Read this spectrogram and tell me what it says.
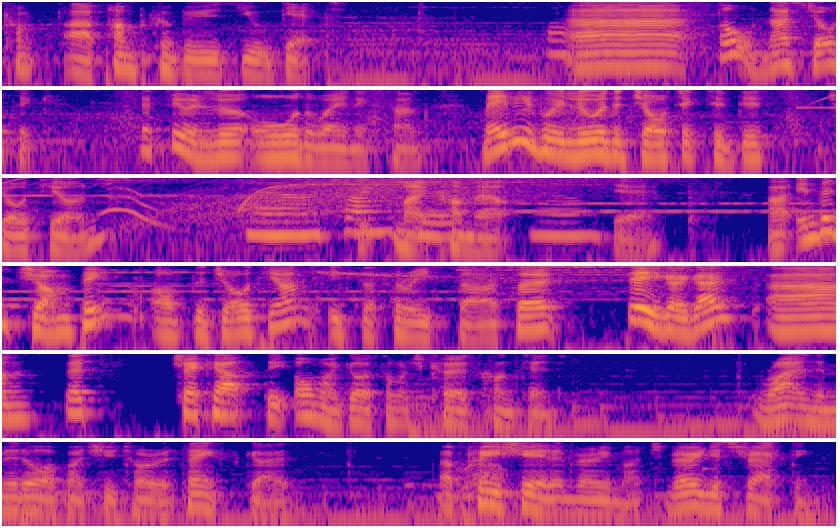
com, uh, Pumpkaboos you'll get. Oh. Uh, oh, nice Joltik. Let's see if we lure all the way next time. Maybe if we lure the Joltik to this Jolteon, Yeah, I'm might to. come out. Yeah. Yeah. Uh, in the jumping of the Jolteon, it's a three star. So there you go, guys. Um, let's check out the. Oh my god, so much curse content. Right in the middle of my tutorial. Thanks, guys. Appreciate it very much. Very distracting.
